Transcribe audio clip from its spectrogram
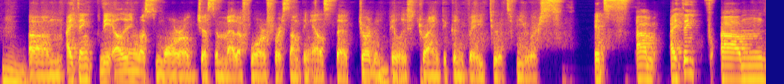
Hmm. Um, I think the alien was more of just a metaphor for something else that Jordan Peele is trying to convey to its viewers. It's um, I think um,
